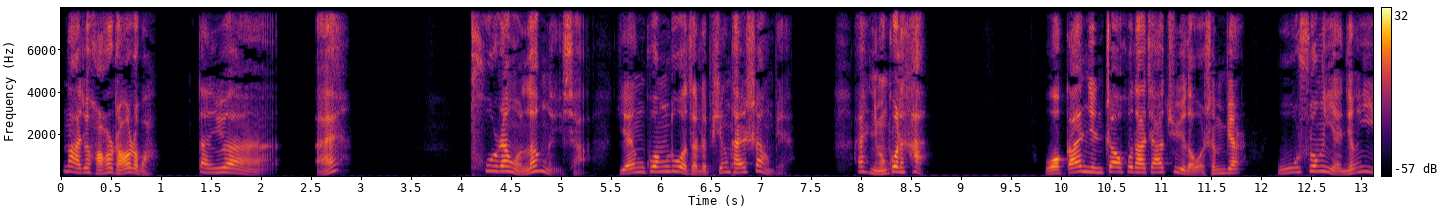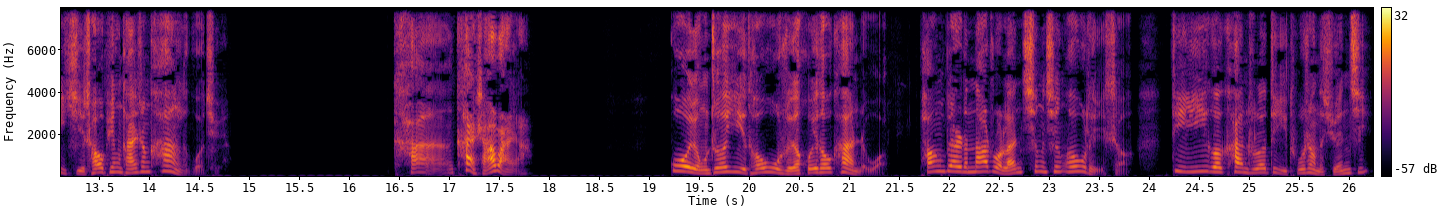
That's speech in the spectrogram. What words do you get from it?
那就好好找找吧。但愿……哎！突然我愣了一下，眼光落在了平台上边。哎，你们过来看！我赶紧招呼大家聚到我身边，五双眼睛一起朝平台上看了过去。看看啥玩意儿？郭永哲一头雾水的回头看着我。旁边的纳若兰轻轻哦了一声，第一个看出了地图上的玄机。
